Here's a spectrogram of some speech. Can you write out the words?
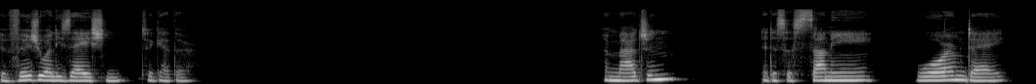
a visualization together. Imagine it is a sunny, warm day,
